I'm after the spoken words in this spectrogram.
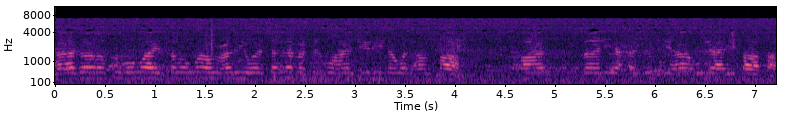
هذا رسول الله صلى الله عليه وسلم في المهاجرين والأنصار. قال ما لأحد بهؤلاء طاقة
